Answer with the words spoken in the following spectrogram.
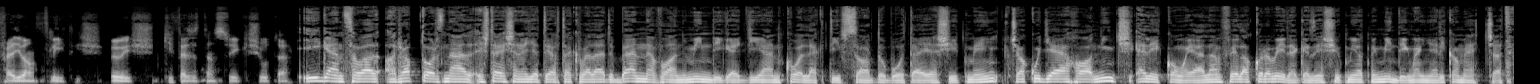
Freddy Van Fleet is, ő is kifejezetten streaky shooter. Igen, szóval a Raptorsnál, és teljesen egyetértek veled, benne van mindig egy ilyen kollektív szardobó teljesítmény, csak ugye, ha nincs elég komoly ellenfél, akkor a védekezésük miatt még mindig megnyerik a meccset.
